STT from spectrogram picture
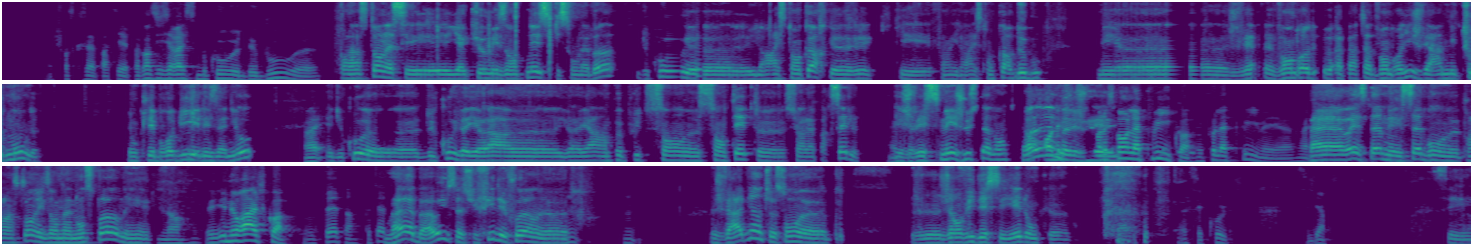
pense que ça va partir. Par contre, si ça reste beaucoup debout, euh, Pour l'instant, là, il y a que mes antenaises qui sont là-bas. Du coup, euh, il en reste encore que, qui est, enfin, il en reste encore debout. Mais euh, euh, je vais vendre à partir de vendredi, je vais ramener tout le monde, donc les brebis et les agneaux. ouais. Et du coup, euh, du coup, il va y avoir, euh, il va y avoir un peu plus de 100, euh, 100 têtes euh, sur la parcelle. Et Ok. je vais semer juste avant. Ouais, en, mais je vais- espérant la pluie, quoi. Il faut la pluie, mais euh, ouais. Bah ouais, ça, mais ça, bon, euh, pour l'instant, ils en annoncent pas, mais non. Une orage, quoi. Peut-être, hein, peut-être. ouais, bah oui, ça suffit des fois. euh, Mm. Mm. Je verrai bien, de toute façon, euh, je- j'ai envie d'essayer, donc euh, Ouais, c'est cool. C'est bien. c'est,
